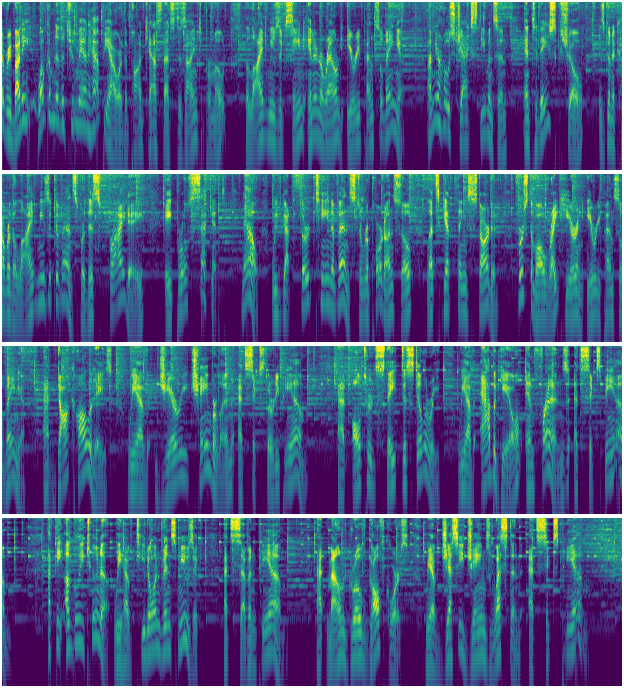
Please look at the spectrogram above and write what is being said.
everybody. Welcome to the Two Man Happy Hour, the podcast that's designed to promote the live music scene in and around Erie, Pennsylvania. I'm your host, Jack Stevenson, and today's show is going to cover the live music events for this Friday, April 2nd. Now, we've got 13 events to report on, so let's get things started. First of all, right here in Erie, Pennsylvania, at Doc Holidays, we have Jerry Chamberlain at 6:30 p.m. At Altered State Distillery, we have Abigail and Friends at 6 p.m. At the Ugly Tuna, we have Tito and Vince Music at 7 p.m. At Mound Grove Golf Course, we have Jesse James Weston at 6 p.m.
